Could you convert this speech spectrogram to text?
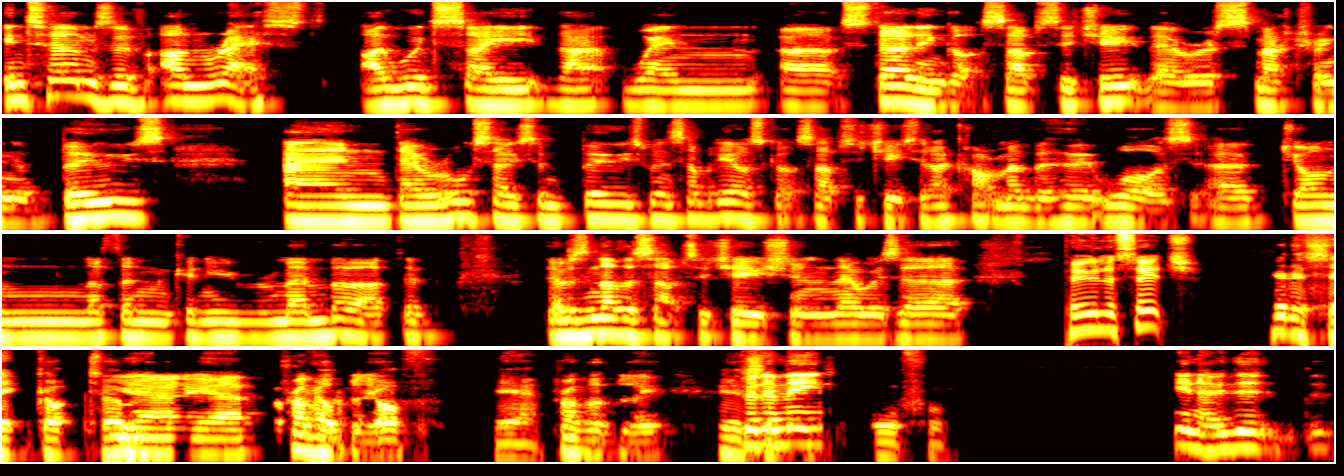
in terms of unrest, I would say that when uh, Sterling got substitute, there were a smattering of boos, and there were also some boos when somebody else got substituted. I can't remember who it was. Uh, Jonathan, can you remember? There was another substitution. There was a Pulisic. Pulisic got um, yeah, yeah, probably off. Yeah, probably. Pulisic but I mean, awful. You know, the, the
